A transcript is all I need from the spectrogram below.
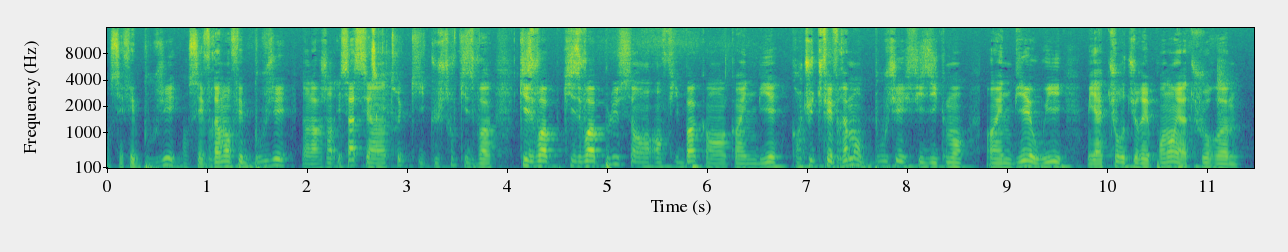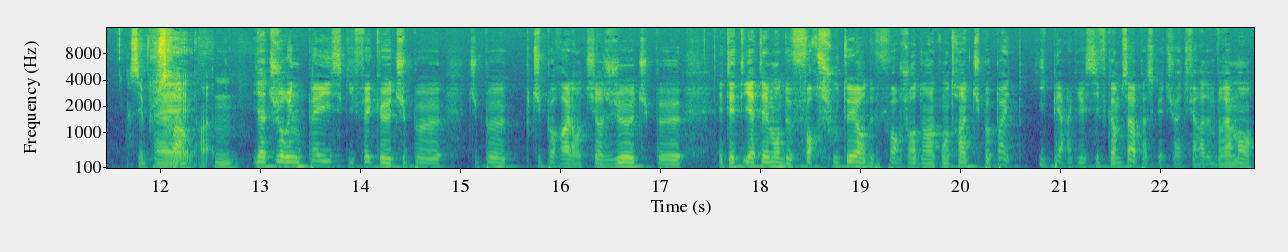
On s'est fait bouger, on s'est vraiment fait bouger dans l'argent. Et ça c'est un truc qui, que je trouve qui se voit, qui se voit, qui se voit plus en, FIBA qu'en NBA. Quand tu te fais vraiment bouger physiquement en NBA, oui, mais il y a toujours du répondant, il y a toujours euh, c'est plus rare. Hmm. Il y a toujours une pace qui fait que tu peux, tu peux, tu peux ralentir le jeu. Tu peux. Il y a tellement de force shooters, de force joueurs de 1 contre 1 que tu peux pas être hyper agressif comme ça parce que tu vas te faire vraiment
